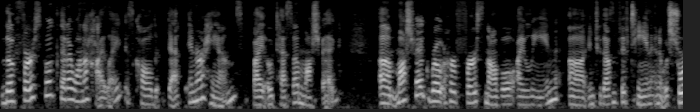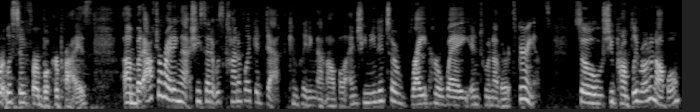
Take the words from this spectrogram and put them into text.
The first book that I want to highlight is called Death in Her Hands by Ottessa Moshfegh. Um, Moshfegh wrote her first novel, Eileen, uh, in 2015, and it was shortlisted for a Booker Prize. Um, but after writing that, she said it was kind of like a death completing that novel, and she needed to write her way into another experience. So she promptly wrote a novel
